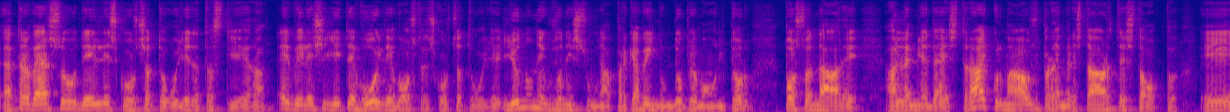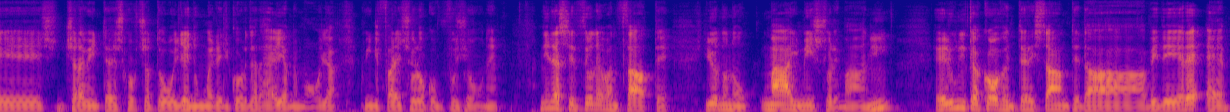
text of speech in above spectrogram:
attraverso delle scorciatoie da tastiera e ve le scegliete voi le vostre scorciatoie. Io non ne uso nessuna perché avendo un doppio monitor posso andare alla mia destra e col mouse premere start e stop e sinceramente le scorciatoie non me le ricorderei a memoria, quindi farei solo confusione. Nella sezione avanzate io non ho mai messo le mani e l'unica cosa interessante da vedere è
